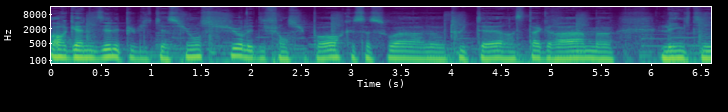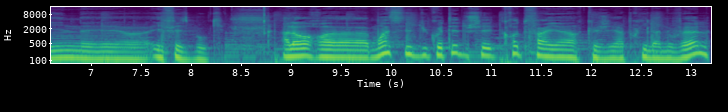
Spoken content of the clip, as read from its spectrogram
organiser les publications sur les différents supports, que ce soit euh, Twitter, Instagram, euh, LinkedIn et, Facebook. Alors, moi, c'est du côté de chez Crowdfire que j'ai appris la nouvelle.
